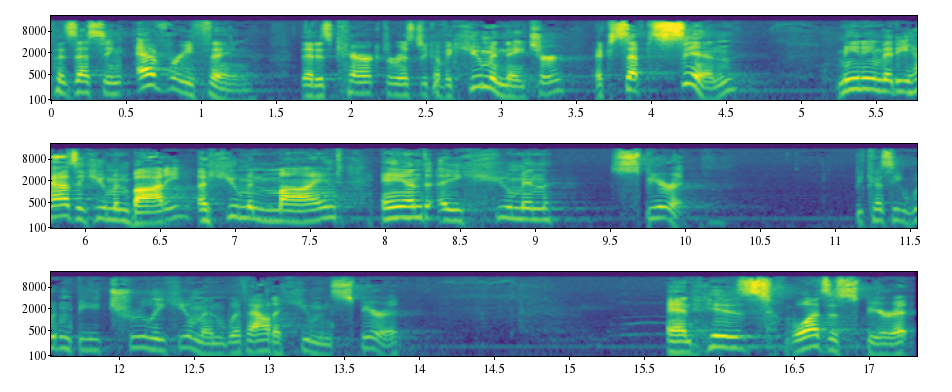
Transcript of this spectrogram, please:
possessing everything that is characteristic of a human nature except sin, meaning that he has a human body, a human mind, and a human spirit. Because he wouldn't be truly human without a human spirit. And his was a spirit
